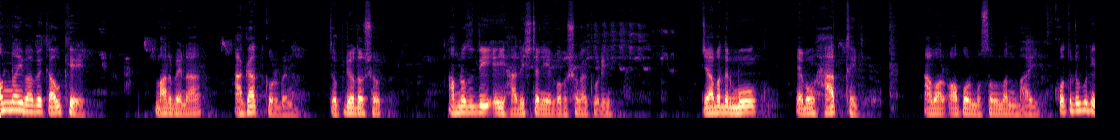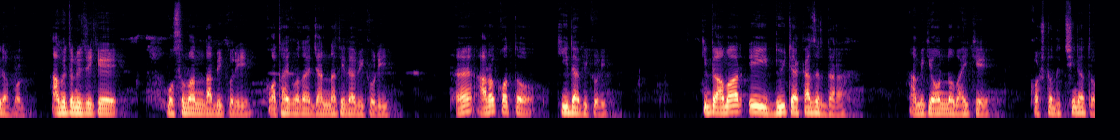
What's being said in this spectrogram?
অন্যায়ভাবে কাউকে মারবে না, আঘাত করবে না। তো প্রিয় দর্শক, আমরা যদি এই হাদিসটা নিয়ে গবেষণা করি যে আমাদের মুখ এবং হাত থেকে আমার অপর মুসলমান ভাই কতটুকু নিরাপদ? আমি তো নিজেকে মুসলমান দাবি করি, কথায় কথায় জান্নাতি দাবি করি হ্যাঁ আরও কত কি দাবি করি? কিন্তু আমার এই দুইটা কাজের দ্বারা আমি কি অন্য ভাইকে কষ্ট দিচ্ছি না তো?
